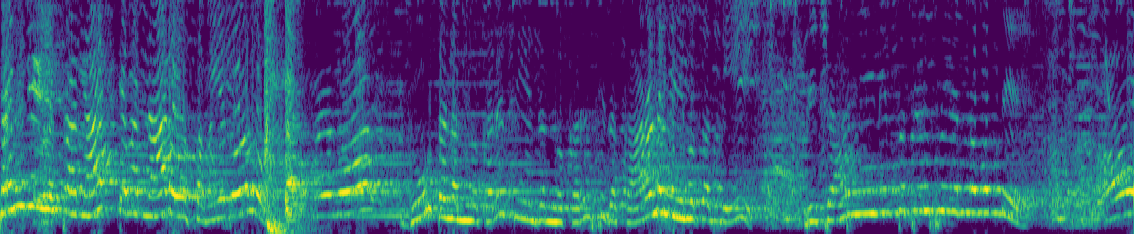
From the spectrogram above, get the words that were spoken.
ಸಂಗೀತ ನಾಟ್ಯವನ್ನಾಡುವ ಸಮಯದೋಳು. ಸಮಯದೋ ದೂತನನ್ನು ಕರೆಸಿ ಎಂದನ್ನು ಕರೆಸಿದ ಕಾರಣವೇನು ತಂದಿ? ವಿಚಾರ ಏನೆಂದು ತಿಳಿಸಿ ಎಂದು ಬಂದೆ ಆಹೋ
